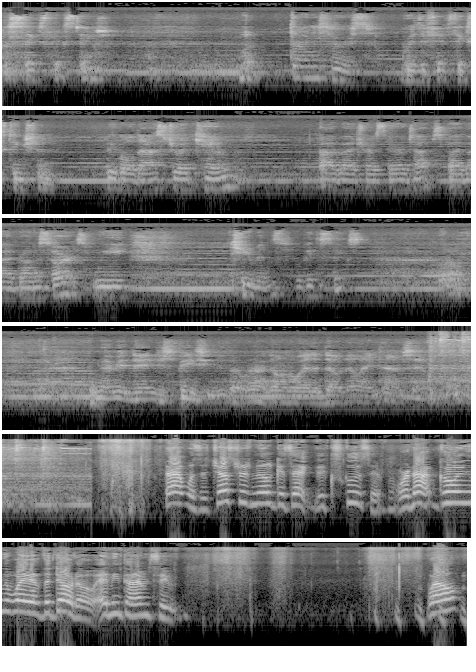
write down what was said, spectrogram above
The sixth extinction. What? Dinosaurs were the fifth extinction. Big old asteroid came. Bye bye Triceratops. Bye bye Brontosaurus. We humans will be the sixth. Well, we may be a dangerous species, but we're not going the way of the dodo anytime soon. That was a Chester's Mill Gazette exclusive. We're not going the way of the dodo anytime soon. well,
